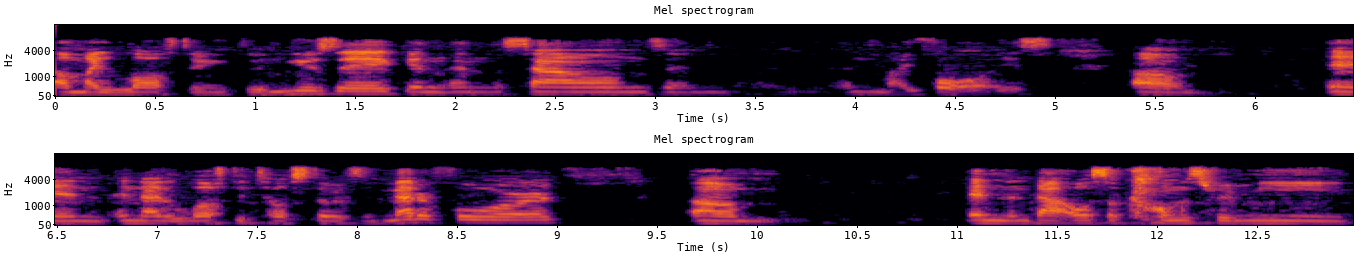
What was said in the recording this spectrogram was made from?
Um, I love doing through music and, and the sounds and, and my voice. Um, and and I love to tell stories in metaphor. Um, and then that also comes from me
